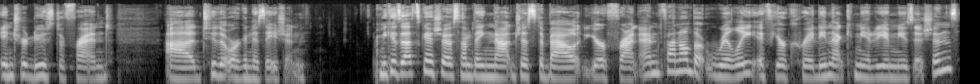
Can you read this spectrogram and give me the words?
introduced a friend uh, to the organization because that's going to show something not just about your front end funnel, but really if you're creating that community of musicians.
